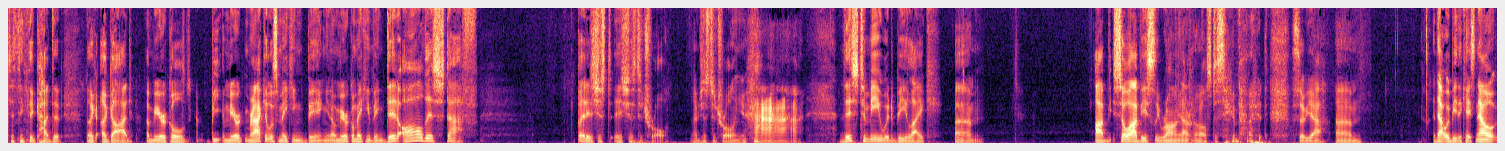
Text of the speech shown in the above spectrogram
to think that God did like a God, a miracle, be a miraculous making being, you know, miracle making being, did all this stuff, but it's just it's just a troll. I'm just a trolling you. Ha ha ha. This to me would be like um, ob- so obviously wrong. I don't know what else to say about it. So yeah, um, that would be the case. Now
